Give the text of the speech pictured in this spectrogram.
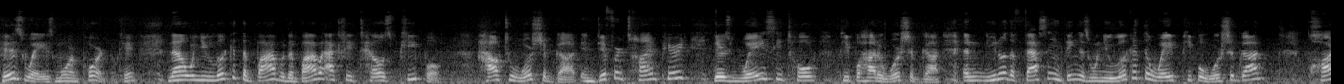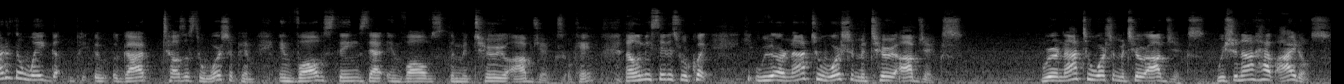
His way is more important, okay? Now, when you look at the Bible, the Bible actually tells people how to worship God. In different time period, there's ways he told people how to worship God. And you know the fascinating thing is when you look at the way people worship God, part of the way uh, God tells us to worship him involves things that involves the material objects, okay? Now let me say this real quick. We are not to worship material objects. We are not to worship material objects. We should not have idols.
